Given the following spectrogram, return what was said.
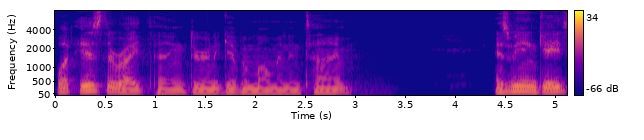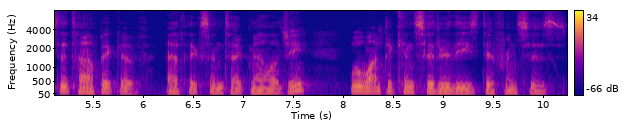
what is the right thing during a given moment in time. As we engage the topic of ethics and technology, we'll want to consider these differences.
